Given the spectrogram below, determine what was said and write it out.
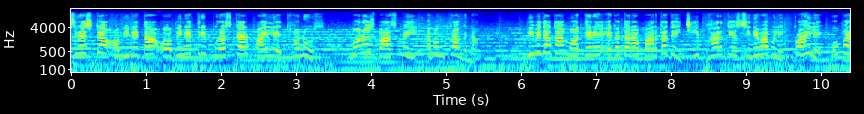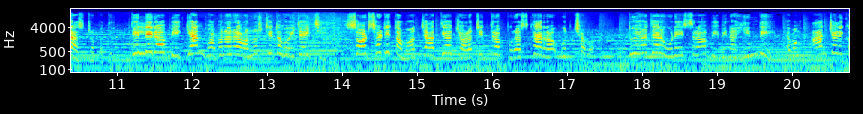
ଶ୍ରେଷ୍ଠ ଅଭିନେତା ଓ ଅଭିନେତ୍ରୀ ପୁରସ୍କାର ପାଇଲେ ଧନୁଷ ମନୋଜ ବାଜପେୟୀ ଏବଂ କଙ୍ଗନା ବିବିଧତା ମଧ୍ୟରେ ଏକତାର ବାର୍ତ୍ତା ଦେଇଛି ଭାରତୀୟ ସିନେମା ବୋଲି କହିଲେ ଉପରାଷ୍ଟ୍ରପତି ଦିଲ୍ଲୀର ବିଜ୍ଞାନ ଭବନରେ ଅନୁଷ୍ଠିତ ହୋଇଯାଇଛି ସଡ଼ଷଠିତମ ଜାତୀୟ ଚଳଚ୍ଚିତ୍ର ପୁରସ୍କାରର ଉତ୍ସବ ଦୁଇହଜାର ଉଣେଇଶର ବିଭିନ୍ନ ହିନ୍ଦୀ ଏବଂ ଆଞ୍ଚଳିକ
